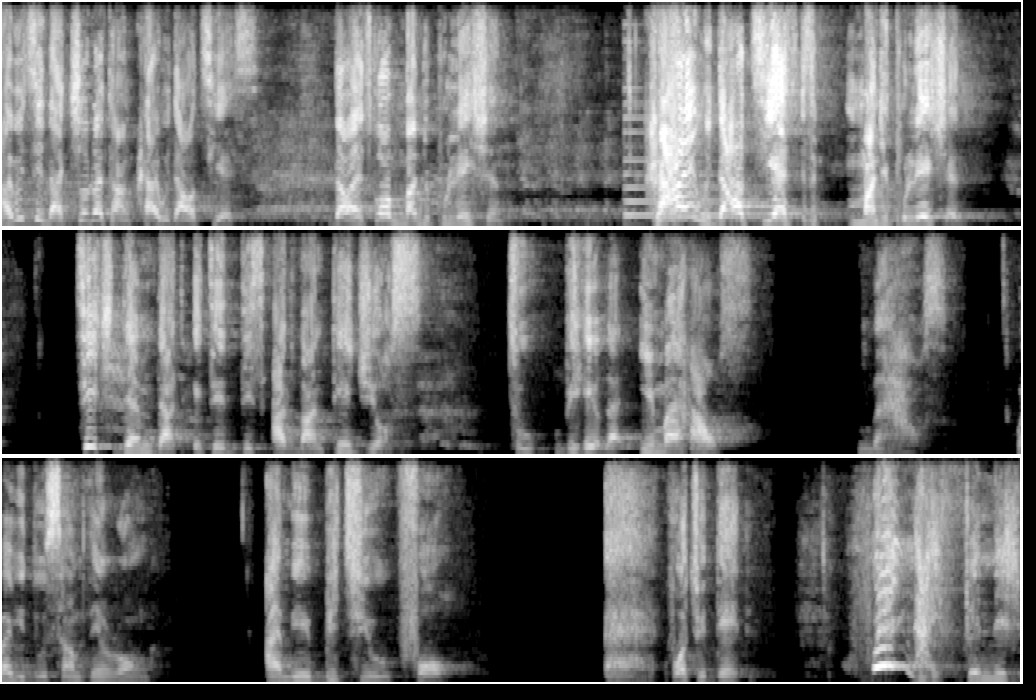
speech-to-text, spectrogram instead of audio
Have you seen that children can cry without tears? That one is called manipulation. Crying without tears is manipulation. Teach them that it is disadvantageous to behave like in my house. In my house, when you do something wrong, I may beat you for uh, what you did. When I finish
